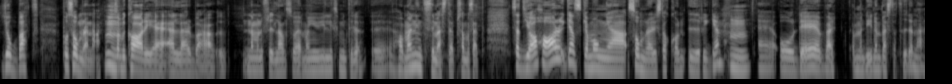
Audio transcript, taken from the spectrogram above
jobbat på somrarna som vikarie eller bara när man är frilans så är man ju liksom inte, eh, har man inte semester på samma sätt. Så att jag har ganska många somrar i Stockholm i ryggen. Eh, och det är, verk, ja, men det är den bästa tiden här.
